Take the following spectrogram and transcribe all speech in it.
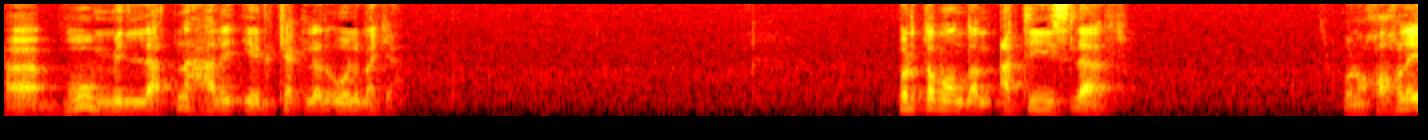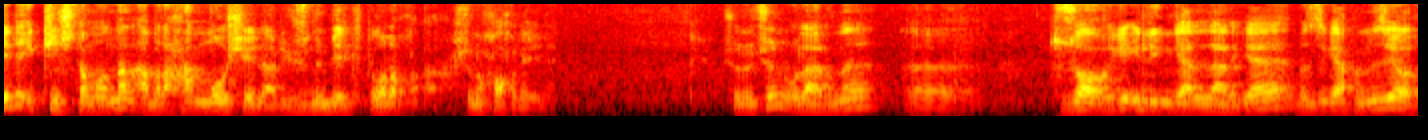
Ha bu millatni hali erkaklari o'lmagan. Bir tomondan ateistlar buni xohlaydi ikkinchi tomondan abraham moshelar yuzni berkitib olib ah, shuni xohlaydi. Shuning uchun ularni e, tuzog'iga ilinganlarga bizni gapimiz yo'q.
